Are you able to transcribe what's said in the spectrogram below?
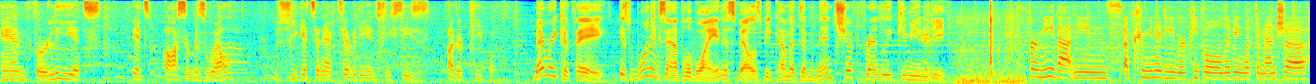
and for Lee, it's it's awesome as well. She gets an activity and she sees other people. Memory Cafe is one example of why Innisfail has become a dementia-friendly community. For me, that means a community where people living with dementia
